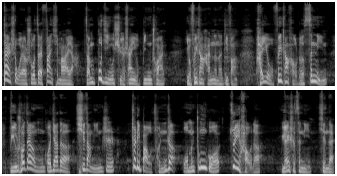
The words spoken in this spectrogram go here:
但是我要说，在泛喜马拉雅，咱们不仅有雪山、有冰川、有非常寒冷的地方，还有非常好的森林，比如说在我们国家的西藏林芝。这里保存着我们中国最好的原始森林，现在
